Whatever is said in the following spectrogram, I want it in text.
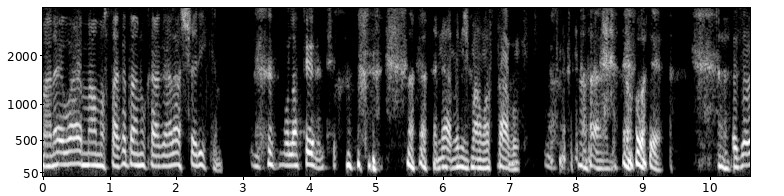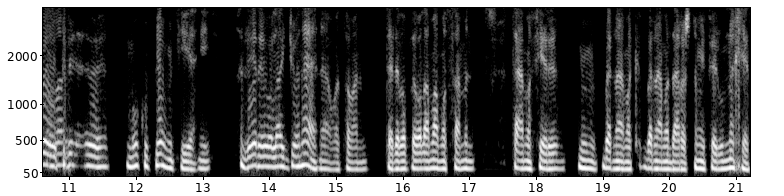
مانای وایە مامۆستاکەتان و کاگاراس شەریکن وڵا پێ منیش مامۆستا بووم وەکو پێم وتی یعنی لێرە وڵای جۆنایە ناوە تەوان دەدە بە بڵێ وەڵام مامۆستا من تامە فێر بەرنامە بەرنامە داڕشتنەوەی فێربووم نەخێر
